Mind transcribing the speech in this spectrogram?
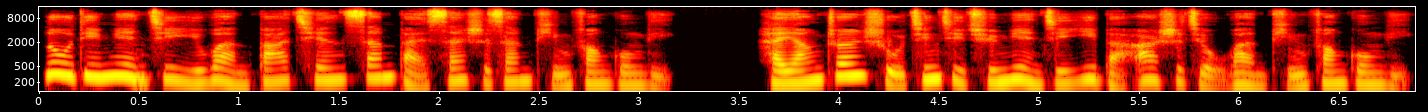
陆地面积一万八千三百三十三平方公里，海洋专属经济区面积一百二十九万平方公里，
